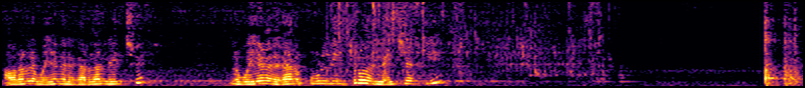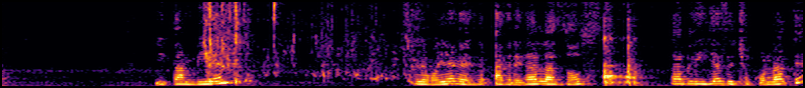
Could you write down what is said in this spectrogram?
Ahora le voy a agregar la leche. Le voy a agregar un litro de leche aquí. Y también le voy a agregar las dos tablillas de chocolate.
